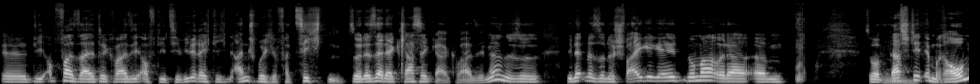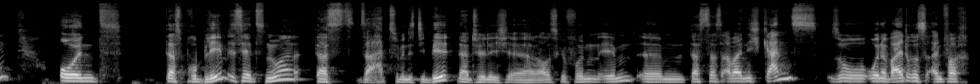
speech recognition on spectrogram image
äh, die Opferseite quasi auf die zivilrechtlichen Ansprüche verzichten. So, das ist ja der Klassiker quasi. Ne? So, wie nennt man so eine Schweigegeldnummer oder ähm, so, das mhm. steht im Raum. Und das Problem ist jetzt nur, das hat zumindest die Bild natürlich äh, herausgefunden eben, ähm, dass das aber nicht ganz so ohne weiteres einfach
